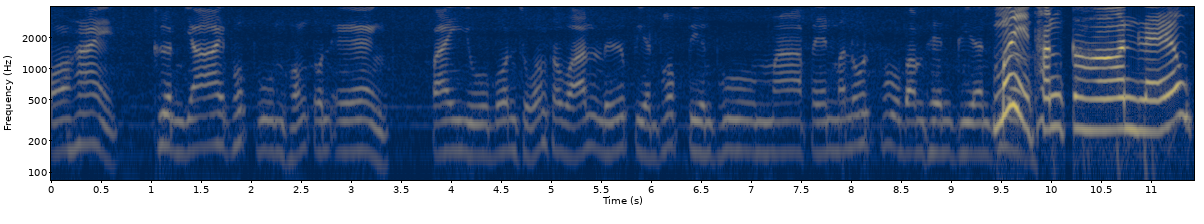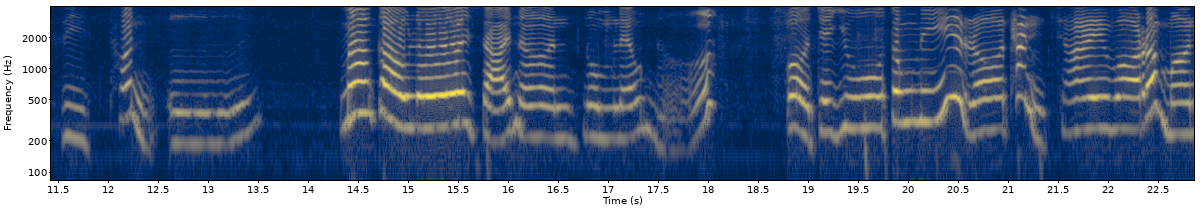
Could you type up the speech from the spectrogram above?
อให้เคลื่อนย้ายภพภูมิของตนเอง ไปอยู่บนสวงสวรรค์หรือเปลี่ยนภพเปลี่ยนภูมิมาเป็นมนุษย์ผู้บำเพ็ญเพียรไม่ทันการแล้วสิ ท่านเอ๋ยมาเก่าเลยสายนานนมแล้วหนอ ก็จะอยู่ตรงนี้รอท่านชายวรมัน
